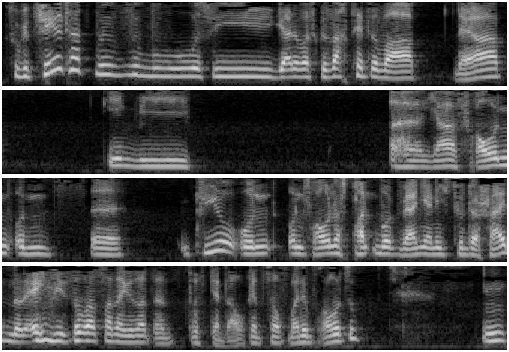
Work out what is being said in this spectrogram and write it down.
so gezählt hat, wo, wo sie gerne was gesagt hätte, war, naja, irgendwie äh, ja, Frauen und äh, Kühe und, und Frauen aus Brandenburg wären ja nicht zu unterscheiden oder irgendwie sowas hat er gesagt, das trifft ja auch jetzt auf meine Frau zu. Hm.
